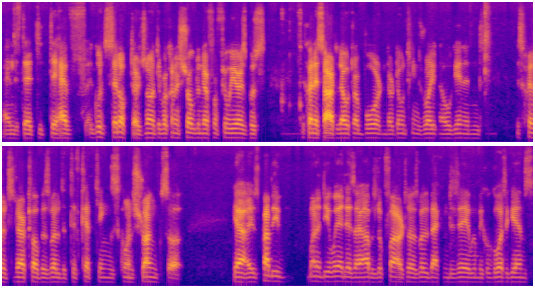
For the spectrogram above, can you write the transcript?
and that they have a good setup there. You know, they were kind of struggling there for a few years, but they kind of started out their board and they're doing things right now again. And it's credit to their club as well that they've kept things going strong. So yeah, it was probably one of the away days I always look forward to as well back in the day when we could go to games.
